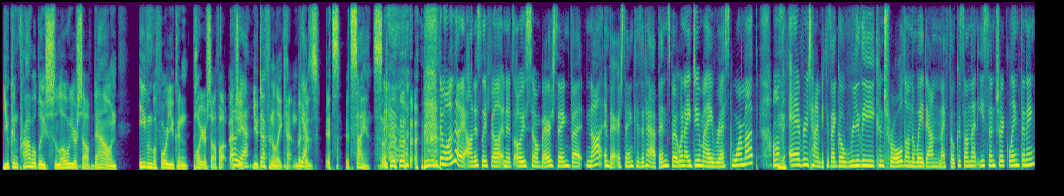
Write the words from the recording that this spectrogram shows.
you can probably slow yourself down even before you can pull yourself up actually Oh, yeah. you definitely can Yeah. because it's it's science the one that I honestly feel, and it's always so embarrassing, but not embarrassing because it happens. But when I do my wrist warm up, almost Mm. every time, because I go really controlled on the way down and I focus on that eccentric lengthening.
